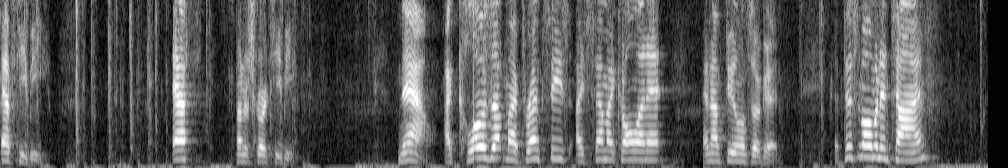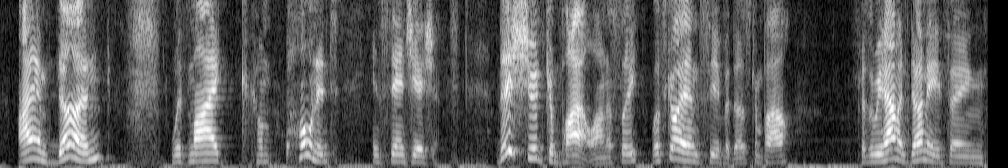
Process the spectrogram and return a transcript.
FTB. F underscore TB. Now, I close up my parentheses, I semicolon it, and I'm feeling so good. At this moment in time, I am done with my component instantiation. This should compile, honestly. Let's go ahead and see if it does compile. Because we haven't done anything.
